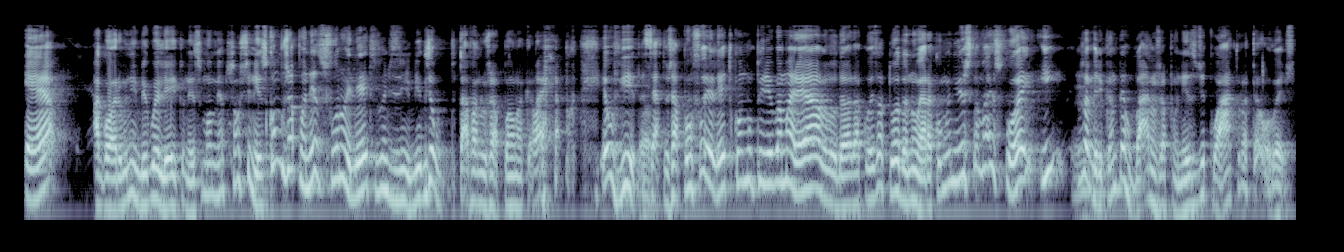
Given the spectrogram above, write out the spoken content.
é Agora, o inimigo eleito nesse momento são os chineses. Como os japoneses foram eleitos um dos inimigos, eu estava no Japão naquela época, eu vi, tá certo? O Japão foi eleito como o perigo amarelo da, da coisa toda. Não era comunista, mas foi. E os hum. americanos derrubaram os japoneses de quatro até hoje.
